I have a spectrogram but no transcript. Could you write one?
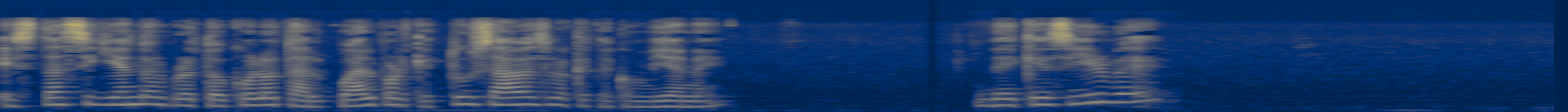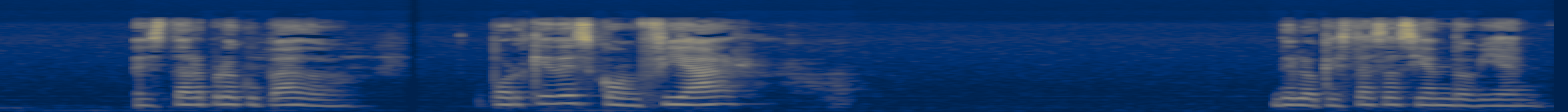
estás siguiendo el protocolo tal cual porque tú sabes lo que te conviene. ¿De qué sirve estar preocupado? ¿Por qué desconfiar de lo que estás haciendo bien?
